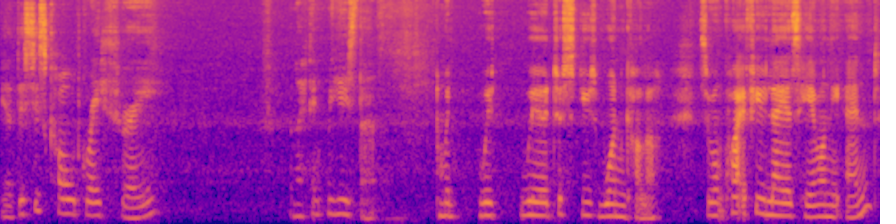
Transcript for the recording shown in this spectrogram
Yeah, this is Cold Grey 3 and I think we use that and we we we just use one colour so we want quite a few layers here on the end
